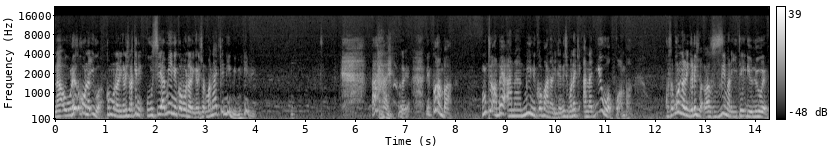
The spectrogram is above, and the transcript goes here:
na unaweza kuwa unajua kwamba unalinganishwa, lakini usiamini kwamba unalinganishwa. Maana yake nini? Ni hivi ni kwamba mtu ambaye anaamini kwamba analinganishwa, maana yake anajua kwamba kwa sababu unalinganishwa, lazima nijitahidi niwe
